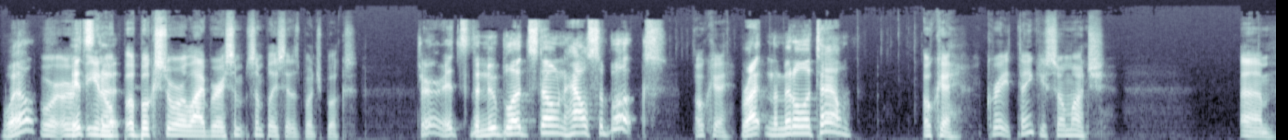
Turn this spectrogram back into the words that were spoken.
Well, Or, or It's you know, a bookstore or library, some someplace that has a bunch of books. sure, it's the New Bloodstone House of Books, Okay. right in the middle of town. Okay, great. Thank you so much. Um,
